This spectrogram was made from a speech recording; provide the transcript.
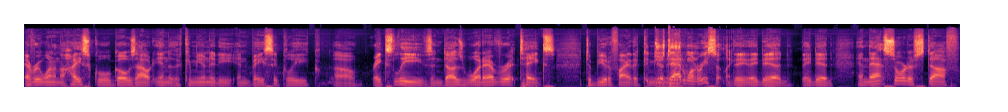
everyone in the high school goes out into the community and basically uh, rakes leaves and does whatever it takes to beautify the community. Just had one recently. They, they did. They did. And that sort of stuff,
